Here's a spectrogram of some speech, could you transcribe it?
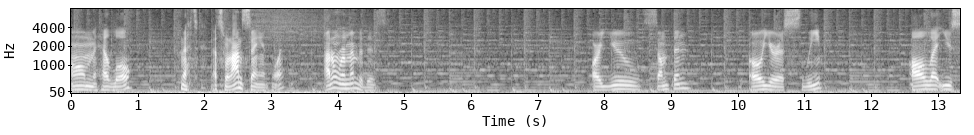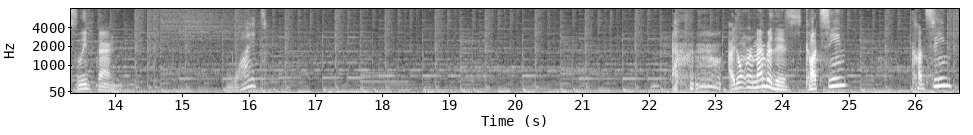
um, hello? That's, that's what I'm saying, what? I don't remember this. Are you something? Oh, you're asleep? I'll let you sleep then. What? I don't remember this. Cutscene? Cutscene?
